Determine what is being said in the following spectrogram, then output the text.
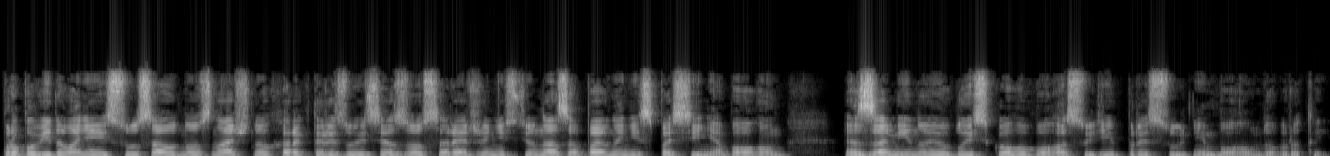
Проповідування Ісуса однозначно характеризується зосередженістю на запевненні спасіння Богом, заміною близького Бога судді присутнім Богом доброти.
